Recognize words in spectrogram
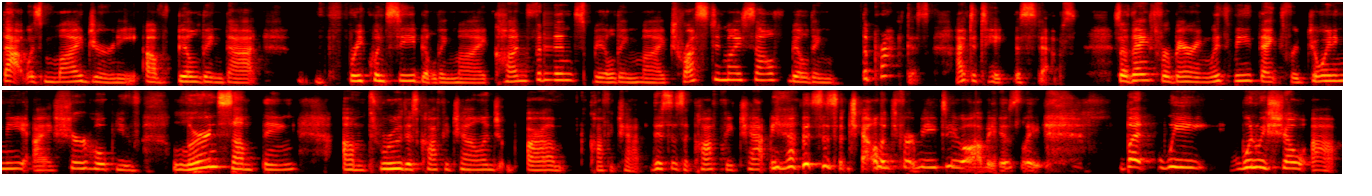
that was my journey of building that frequency, building my confidence, building my trust in myself, building practice. I have to take the steps. So thanks for bearing with me. Thanks for joining me. I sure hope you've learned something um, through this coffee challenge. Um, coffee chat. This is a coffee chat. Yeah, this is a challenge for me too, obviously. But we, when we show up,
